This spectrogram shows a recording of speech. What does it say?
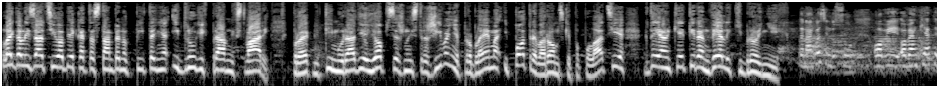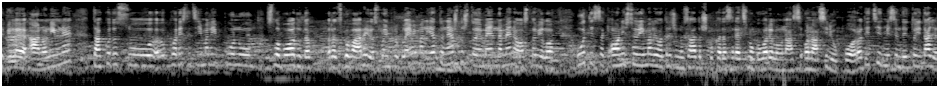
legalizaciju objekata stambenog pitanja i drugih pravnih stvari. Projektni tim uradio i opsežno istraživanje problema i potreba romske populacije gde je anketiran veliki broj njih. Da naglasim da su ovi, ove ankete bile anonimne, tako da su korisnici imali punu slobodu da razgovaraju o svojim problemima, ali eto nešto što je men, na mene ostavilo utisak, oni su imali određenu zadršku kada se recimo govorilo o nasilju u porodici, mislim da je to i dalje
